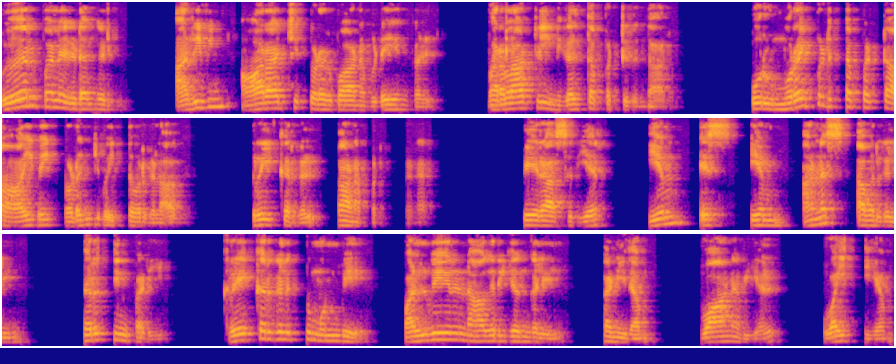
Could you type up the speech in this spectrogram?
வேறு பல இடங்களில் அறிவின் ஆராய்ச்சி தொடர்பான விடயங்கள் வரலாற்றில் நிகழ்த்தப்பட்டிருந்தாலும் ஒரு முறைப்படுத்தப்பட்ட ஆய்வை தொடங்கி வைத்தவர்களாக கிரேக்கர்கள் காணப்படுகின்றனர். பேராசிரியர் எம். எஸ். எம். அனஸ் அவர்களின் கருத்தின்படி கிரேக்கர்களுக்கு முன்பே பல்வேறு நாகரிகங்களில் கணிதம் வானவியல் வைத்தியம்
